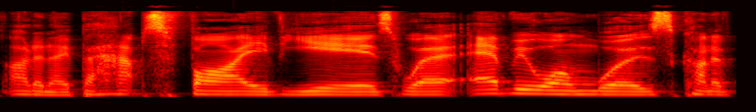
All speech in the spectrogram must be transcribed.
I don't know, perhaps five years where everyone was kind of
